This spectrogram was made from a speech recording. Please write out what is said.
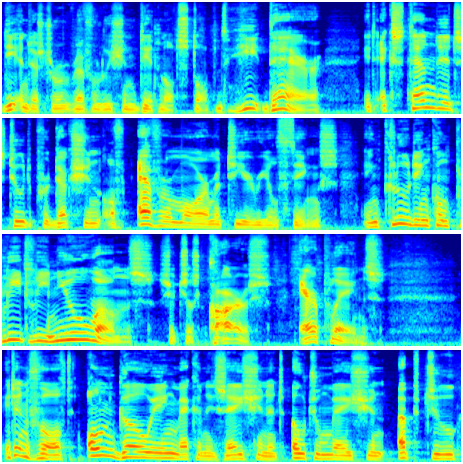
The Industrial Revolution did not stop there it extended to the production of ever more material things, including completely new ones, such as cars, airplanes. It involved ongoing mechanization and automation up to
